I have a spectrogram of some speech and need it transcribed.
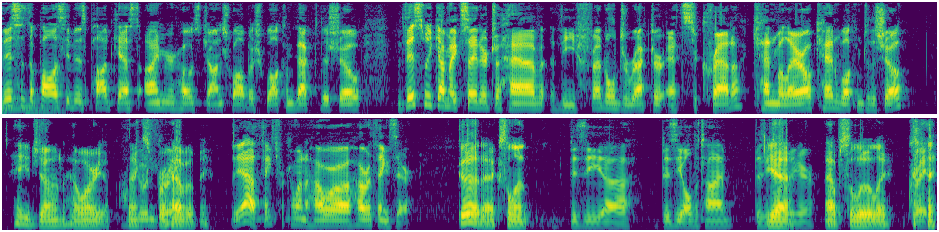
This is the PolicyViz podcast. I'm your host, John Schwabish. Welcome back to the show. This week, I'm excited to have the federal director at Socrata, Ken Melero. Ken, welcome to the show. Hey, John. How are you? I'm Thanks for great. having me. Yeah, thanks for coming. How are, how are things there? Good. Excellent. Busy, uh, busy all the time. Busy Yeah, year. absolutely. Great.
